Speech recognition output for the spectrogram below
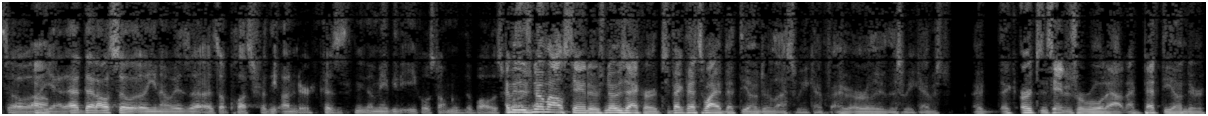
So uh, um, yeah, that that also uh, you know is a is a plus for the under because you know maybe the Eagles don't move the ball as well. I mean, there's no Miles Sanders, no Zach Ertz. In fact, that's why I bet the under last week. I, I, earlier this week, I was I, like Ertz and Sanders were ruled out, and I bet the under,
